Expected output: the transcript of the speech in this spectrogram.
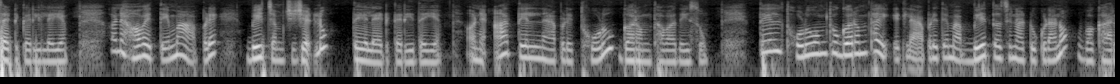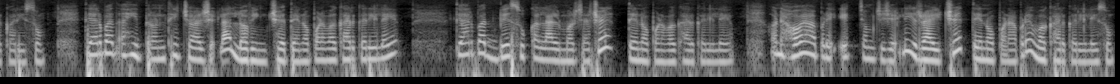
સેટ કરી લઈએ. અને હવે તેમાં આપણે બે ચમચી જેટલું તેલ એડ કરી દઈએ. અને આ તેલને આપણે થોડું ગરમ થવા દઈશું. તેલ થોડું અમથું ગરમ થાય એટલે આપણે તેમાં બે તજના ટુકડાનો વઘાર કરીશું. ત્યારબાદ અહીં ત્રણથી ચાર જેટલા લવિંગ છે તેનો પણ વઘાર કરી લઈએ. ત્યારબાદ બે સૂકા લાલ મરચાં છે, તેનો પણ વઘાર કરી લઈએ. અને હવે આપણે એક ચમચી જેટલી રાઈ છે, તેનો પણ આપણે વઘાર કરી લઈશું.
